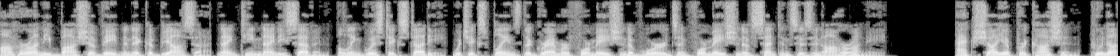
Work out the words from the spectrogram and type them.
Ahirani Bhasha Vaidyanik Abhyasa 1997, a linguistic study, which explains the grammar formation of words and formation of sentences in Ahirani. Akshaya Prakashan, Pune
